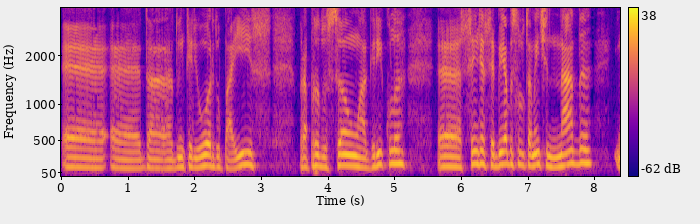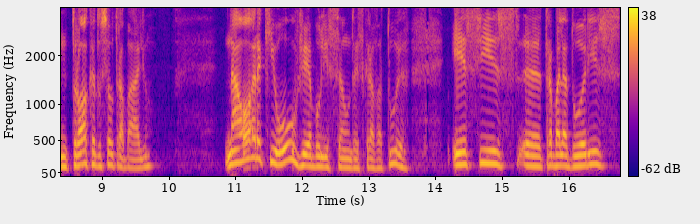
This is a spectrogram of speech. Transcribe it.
é, é, da, do interior do país, para a produção agrícola, é, sem receber absolutamente nada em troca do seu trabalho. Na hora que houve a abolição da escravatura, esses eh, trabalhadores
